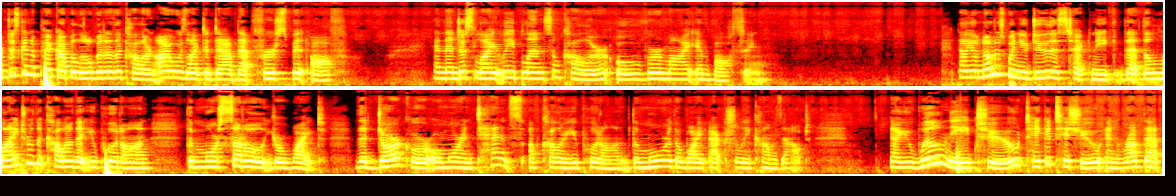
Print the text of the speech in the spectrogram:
I'm just gonna pick up a little bit of the color, and I always like to dab that first bit off and then just lightly blend some color over my embossing. Now you'll notice when you do this technique that the lighter the color that you put on, the more subtle your white. The darker or more intense of color you put on, the more the white actually comes out. Now you will need to take a tissue and rub that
